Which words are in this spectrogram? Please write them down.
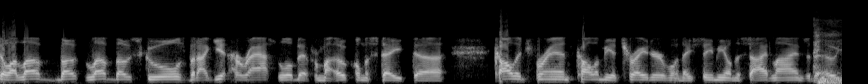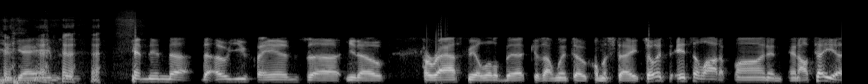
so I love both love both schools, but I get harassed a little bit from my Oklahoma State uh, college friends calling me a traitor when they see me on the sidelines of the OU games, and, and then the the OU fans, uh, you know, harass me a little bit because I went to Oklahoma State. So it's it's a lot of fun, and and I'll tell you,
